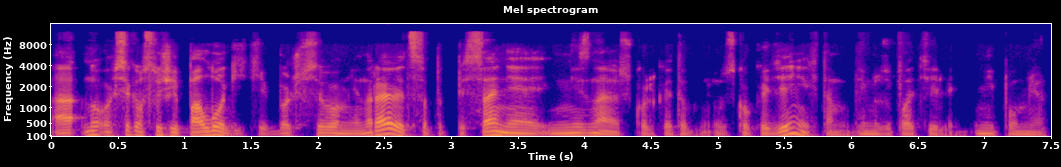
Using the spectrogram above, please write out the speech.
а, ну, во всяком случае, по логике больше всего мне нравится подписание, не знаю, сколько это, сколько денег там ему заплатили, не помню,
